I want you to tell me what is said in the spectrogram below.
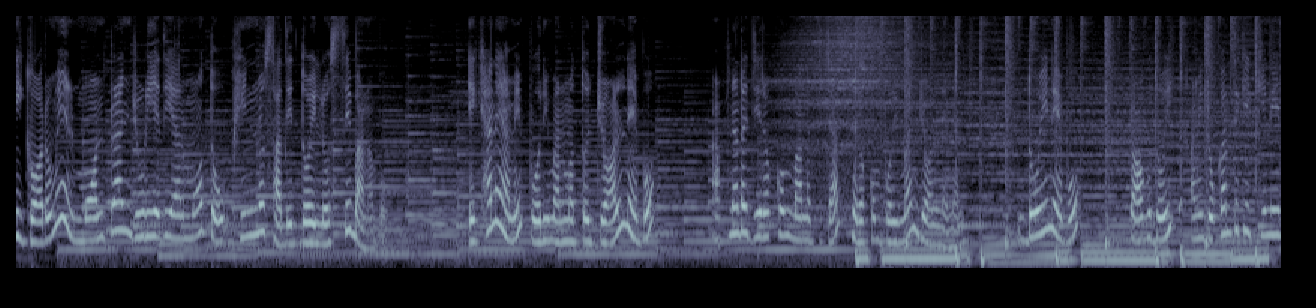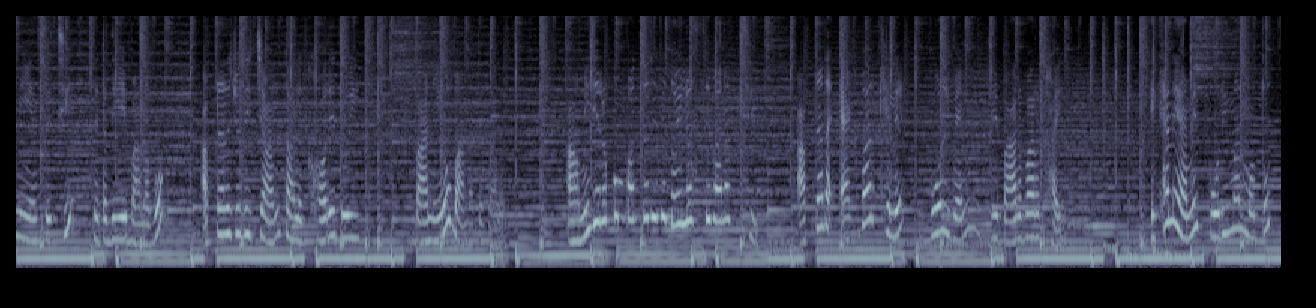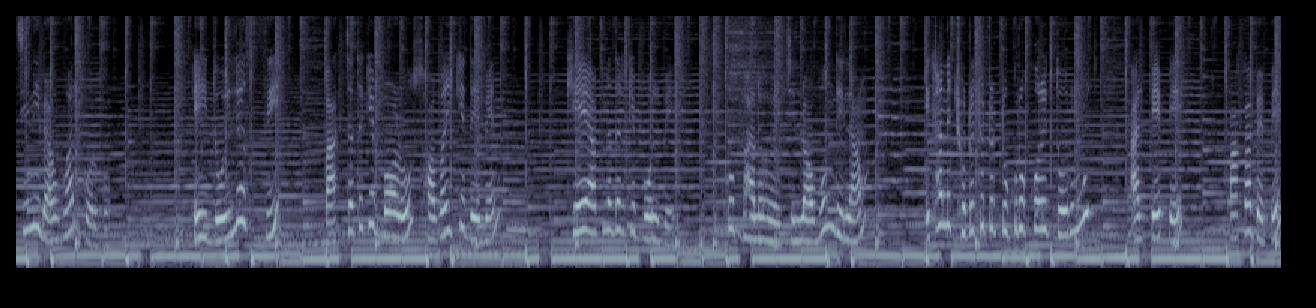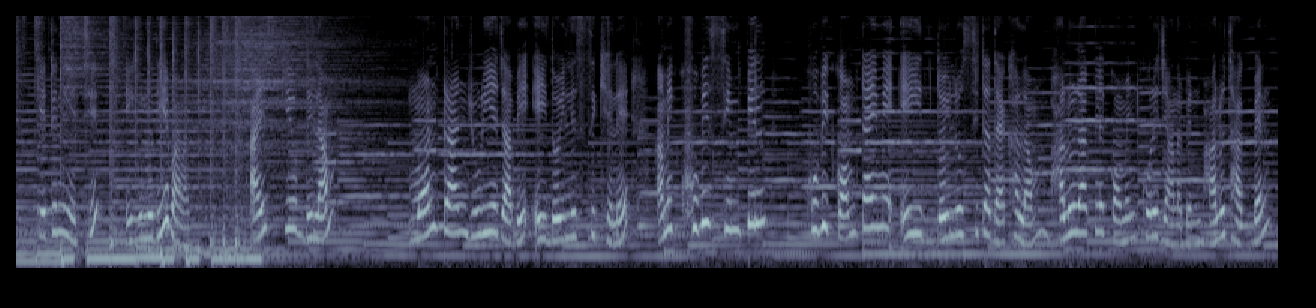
এই গরমের মন প্রাণ জুড়িয়ে দেওয়ার মতো ভিন্ন স্বাদের দই লস্যি বানাবো। এখানে আমি পরিমাণ মতো জল নেব। আপনারা যেরকম বানাতে চান সেরকম পরিমাণ জল নেবেন। দই নেব, টক দই। আমি দোকান থেকে কিনে নিয়ে এসেছি, সেটা দিয়ে বানাবো। আপনারা যদি চান তাহলে ঘরে দই বানিয়েও বানাতে পারেন। আমি যেরকম পদ্ধতিতে দই লস্যি বানাচ্ছি, আপনারা একবার খেলে বলবেন যে বারবার খাই। এখানে আমি পরিমাণ মতো চিনি ব্যবহার করব। এই দই লস্যি বাচ্চা থেকে বড় সবাইকে দেবেন। খেয়ে আপনাদেরকে বলবে, খুব ভালো হয়েছে, লবণ দিলাম। এখানে ছোট ছোট টুকরো করে তরমুজ আর পেঁপে, পাকা পেঁপে কেটে নিয়েছি এইগুলো দিয়ে বানাচ্ছি আইস কিউব দিলাম মন প্রাণ জুড়িয়ে যাবে এই দই লস্যি খেলে। আমি খুবই সিম্পল, খুবই কম টাইমে এই দই লস্যিটা দেখালাম। ভালো লাগলে কমেন্ট করে জানাবেন। ভালো থাকবেন।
